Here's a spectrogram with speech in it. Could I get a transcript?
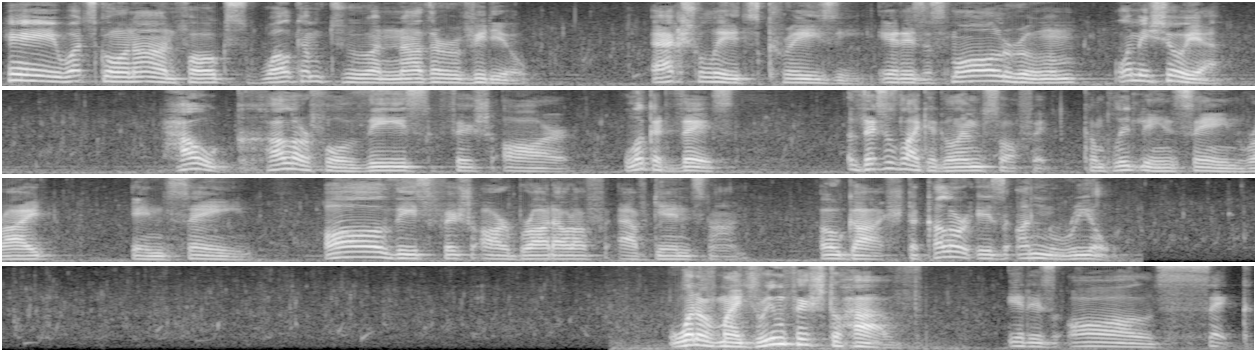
Hey, what's going on, folks? Welcome to another video. Actually, it's crazy. It is a small room. Let me show you how colorful these fish are. Look at this. This is like a glimpse of it. Completely insane, right? Insane. All these fish are brought out of Afghanistan. Oh gosh, the color is unreal. One of my dream fish to have. It is all sick.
